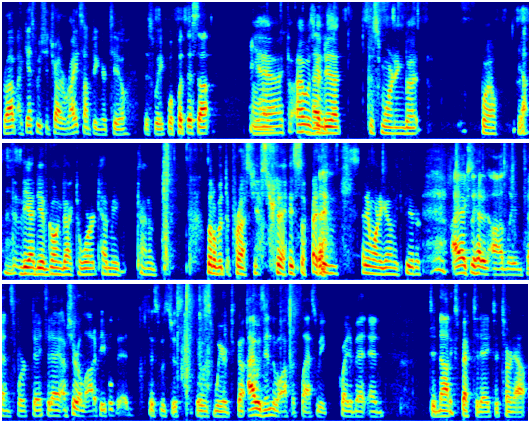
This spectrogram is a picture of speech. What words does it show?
Rob, I guess we should try to write something or two this week. We'll put this up. Yeah, Um, I, th- I was going to do that this morning, but well, Yeah. the, the idea of going back to work had me kind of a little bit depressed yesterday, so I didn't I didn't want to get on the computer. I actually had an oddly intense work day today. I'm sure a lot of people did. This was just it was weird to go. I was in the office last week quite a bit and did not expect today to turn out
